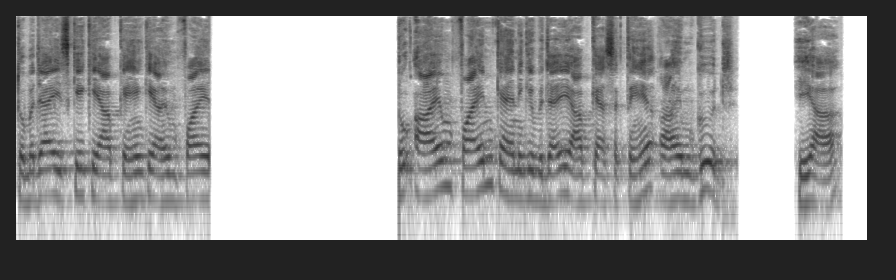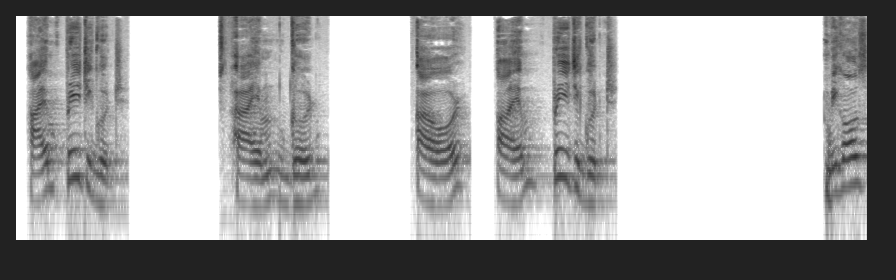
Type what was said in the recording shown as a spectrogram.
तो बजाय इसके कि आप कहें कि आई एम फाइन तो आई एम फाइन कहने के बजाय आप कह सकते हैं आई एम गुड या I am pretty good I am good और I am pretty good because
